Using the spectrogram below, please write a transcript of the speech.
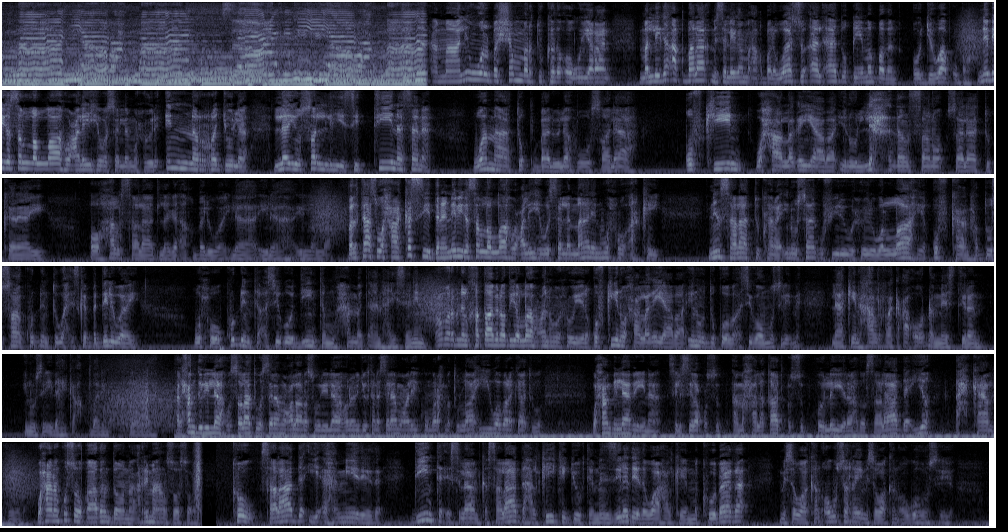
رحمن يا رحمن ساعدني يا رحمن maalin walba shan mar tukada ugu yaraan ma liga aqbala mise ligama aqbalo waa su-aal aada u qiimo badan oo jawaab u baahan nebiga sala allahu calayhi wasalam wuxuu yihi ina arajula la yusallii sittiina sana wamaa tuqbalu lahu salaah qofkiin waxaa laga yaabaa inuu lixdan sano salaad tukanayay oo hal salaad laga aqbali waayo laa ilaaha ila allah. Bal taas waxaa ka sii dana nebiga sala allahu calayhi wasalam maalin wuxuu arkay nin salaad tukana inuu saan u fiiriyo wuxuu yihi wallaahi qofkan hadduu saan ku dhinto wax iska bedeli waaye wuxuu ku dhintay asigoo diinta muxamed aan haysanin. Cumar bn alkhataabi radia allahu canhu wuxuu yihi qofkiin waxaa laga yaabaa inuu duqoobo asigoo muslime laakiin hal ragca oo dhammaystiran inuusan ilaahay ka aqbalin. Alxamdu lilah wsalaatu wasalaamu calaa rasuuli illah walala joogtaan assalaamu calaykum waraxmat ullaahi wabarakaatuh waxaan bilaabaynaa silsilo cusub ama xalaqaad cusub oo la yiraahdo salaada iyo axkaamteeda. Waxaanan ku soo qaadan doonaa arrimahan soo socda kow salaada iyo ahamiyadeeda diinta islaamka salaada halkay ka joogta mansiladeeda waa halkee ma koobaada? Mise waa kan ugu sarreeya mise waa kan ugu hooseeya?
